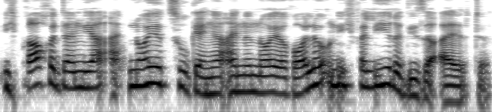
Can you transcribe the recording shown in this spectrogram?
Ich brauche dann ja neue Zugänge, eine neue Rolle und ich verliere diese alte.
